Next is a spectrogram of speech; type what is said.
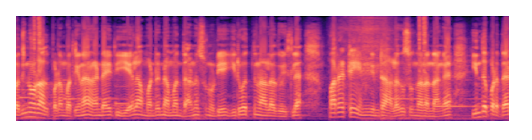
பதினோராவது படம் பார்த்தீங்கன்னா ரெண்டாயிரத்தி ஏழாம் ஆண்டு நம்ம தனுஷனுடைய இருபத்தி நாலாவது வயசில் பரட்டை என்கின்ற அழகு சுந்தரம் தாங்க. இந்த படத்தை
